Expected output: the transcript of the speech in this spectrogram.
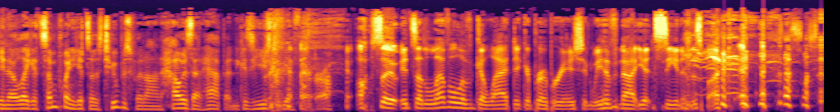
You know, like at some point he gets those tubes put on. How has that happened? Because he used to be a pharaoh. Also, it's a level of galactic appropriation we have not yet seen in this podcast.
